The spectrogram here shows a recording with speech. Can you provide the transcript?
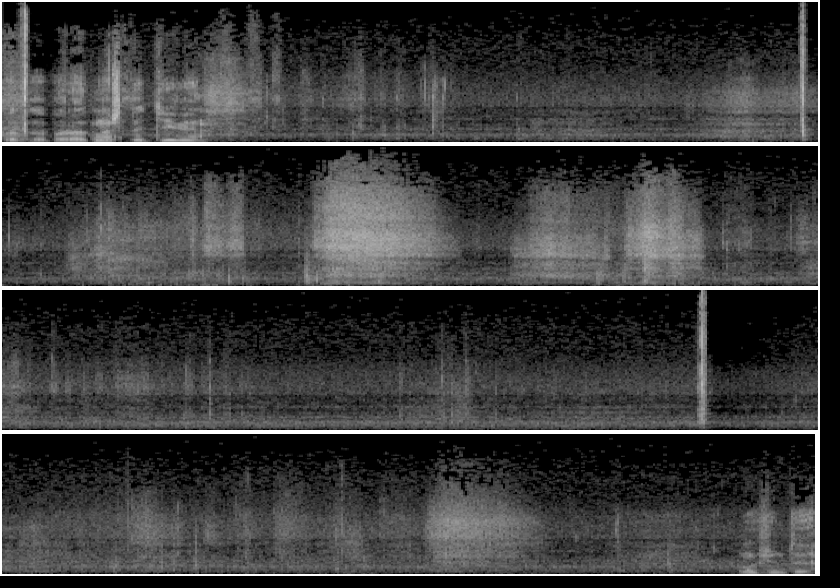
Фотоаппарат на штативе. В общем-то,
